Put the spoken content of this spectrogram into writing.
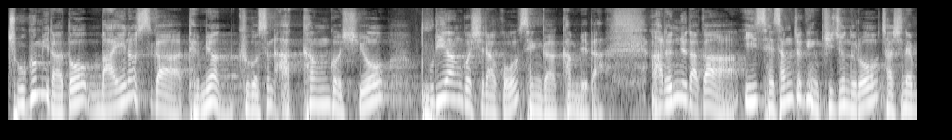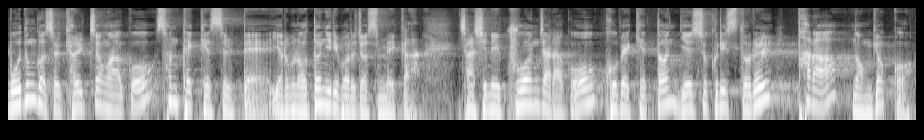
조금이라도 마이너스가 되면 그것은 악한 것이요 불의한 것이라고 생각합니다. 아른 유다가 이 세상적인 기준으로 자신의 모든 것을 결정하고 선택했을 때 여러분 어떤 일이 벌어졌습니까? 자신이 구원자라고 고백했던 예수 그리스도를 팔아 넘겼고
